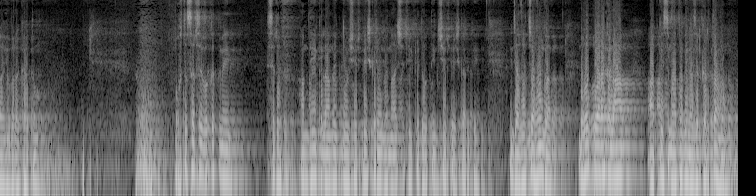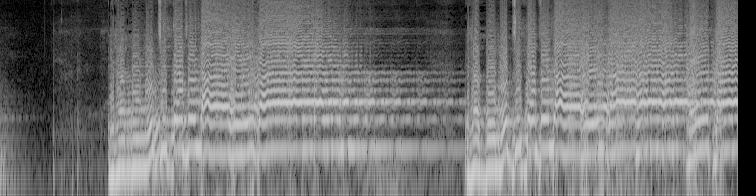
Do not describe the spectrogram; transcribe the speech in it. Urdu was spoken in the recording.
اللہ وبرکاتہ۔ مختصر سے وقت میں صرف حمدی کلام ایک دو شعر پیش کروں گا، ناز شریف کے دو تین شعر پیش کر کے اجازت چاہوں گا۔ بہت پیارا کلام آپ کی سماعتوں کی نظر کرتا ہوں۔ رب مجھ کو بلائے گا۔ رب مجھ کو بلائے گا۔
